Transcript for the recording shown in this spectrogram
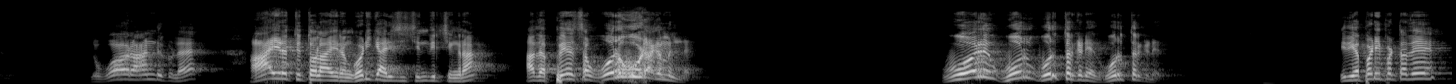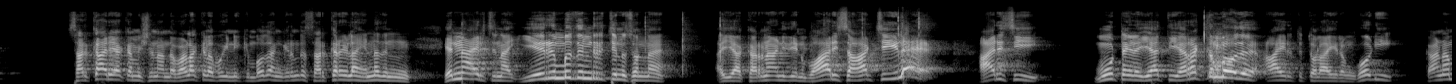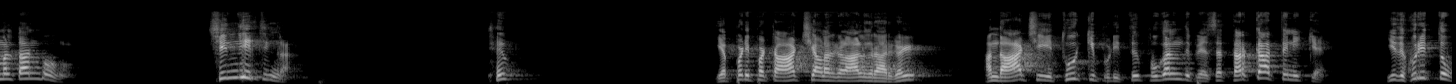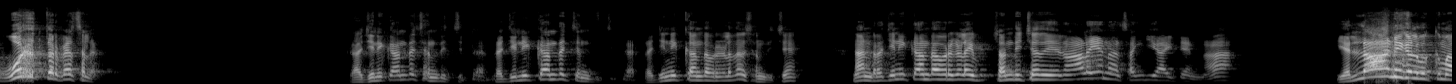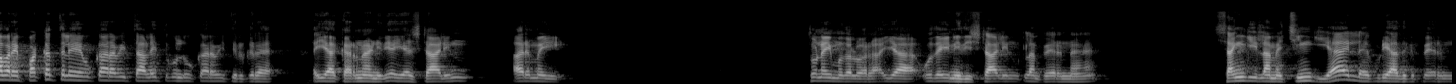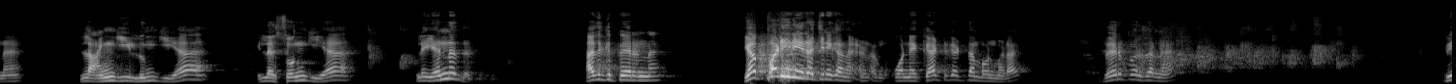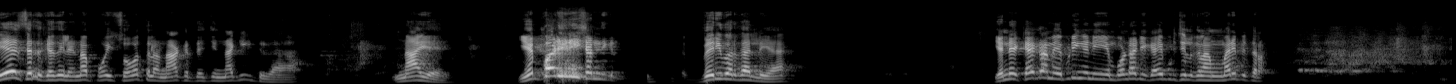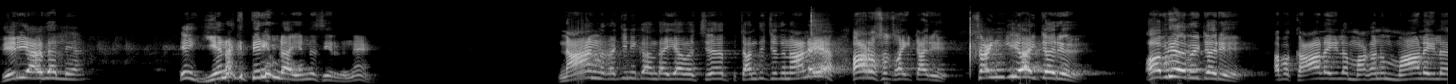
இந்த ஓராண்டுக்குள்ள ஆயிரத்தி தொள்ளாயிரம் கோடிக்கு அரிசி சிந்திருச்சுங்கிறான். அதை பேச ஒரு ஊடகம் இல்லை. ஒரு ஒரு ஒருத்தர் கிடையாது ஒருத்தர் கிடையாது. இது எப்படிப்பட்டது? சர்க்காரியா கமிஷன் அந்த வழக்கில் போய் நிற்கும் போது அங்கிருந்து சர்க்கரையெல்லாம் என்னது என்ன ஆயிடுச்சுன்னா எறும்பு தின்றுச்சுன்னு சொன்ன ஐயா கருணாநிதியின் வாரிசு ஆட்சியில அரிசி மூட்டையில ஏற்றி இறக்கும் போது ஆயிரத்தி தொள்ளாயிரம் கோடி காணாமல் தான் போகும். சிந்திருச்சுங்கிறான் எப்படிப்பட்ட ஆட்சியாளர்கள் ஆளுகிறார்கள்? அந்த ஆட்சியை தூக்கி பிடித்து புகழ்ந்து பேச தற்காத்து நிக்க இது குறித்து ஒருத்தர் பேசல. ரஜினிகாந்தை சந்திச்சிட்டார். ரஜினிகாந்தை சந்திச்சிட்டார். ரஜினிகாந்த் அவர்களை தான் சந்திச்சேன். நான் ரஜினிகாந்த் அவர்களை சந்திச்சதுனாலேயே நான் சங்கி ஆயிட்டேன்னா எல்லா நிகழ்வுக்கும் அவரை பக்கத்திலே உட்கார வைத்து அழைத்து கொண்டு உட்கார வைத்திருக்கிற ஐயா கருணாநிதி ஐயா ஸ்டாலின் அருமை துணை முதல்வர் ஐயா உதயநிதி ஸ்டாலினுக்கெல்லாம் பேர் என்ன? சங்கி இல்லாமல் சிங்கியா? இல்லை எப்படி அதுக்கு பேர் என்ன? இல்லை அங்கி லுங்கியா? இல்லை சொங்கியா? இல்லை என்னது? அதுக்கு பேர் என்ன? எப்படி நீ ரஜினிகாந்த்? உன்னை கேட்டு கேட்டு தான் போகணுமாடா. வெறுப்பு தானே பேசுறதுக்கு எதில் என்ன போய் சுவத்தில் நாக்க தேய்ச்சி நக்கிட்டுடா நாயே எப்படி நீ சந்திக்க வெறி வருதா இல்லையா? என்னை கேட்காம எப்படிங்க நீ என் பொண்டாட்டி கைப்பிடிச்சிருக்கலாம் மாதிரி பித்துறான். ஆகுதா இல்லையா? ஏய் எனக்கு தெரியும்டா என்ன செய்யறதுன்னு நான் ரஜினிகாந்த் ஐயா வச்சு சந்திச்சதுனாலே ஆர்எஸ்எஸ் ஆயிட்டாரு சங்கி ஆயிட்டாரு அப்படியே போயிட்டாரு. அப்ப காலையில மகனும் மாலையில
